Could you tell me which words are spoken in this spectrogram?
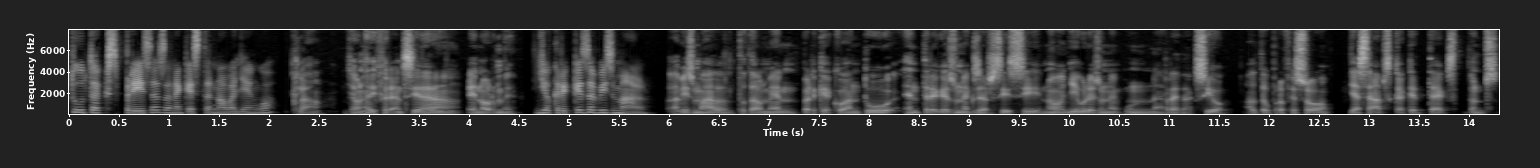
tu t'expresses en aquesta nova llengua? Clar, hi ha una diferència enorme. Jo crec que és abismal. Abismal, totalment, perquè quan tu entregues un exercici, no, lliures una, una redacció al teu professor, ja saps que aquest text doncs,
